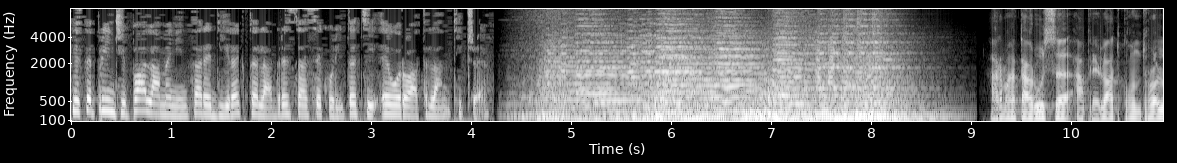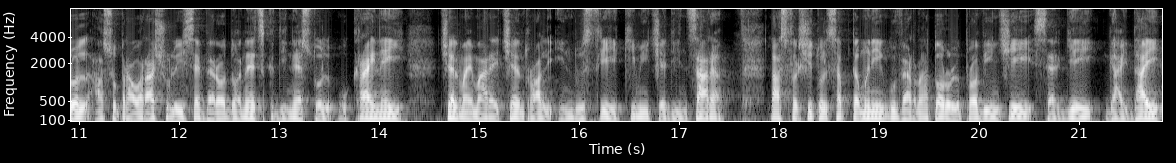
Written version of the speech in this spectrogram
este principala amenințare directă la adresa securității euroatlantice. Armata rusă a preluat controlul asupra orașului Severodonetsk din estul Ucrainei, cel mai mare centru al industriei chimice din țară. La sfârșitul săptămânii, guvernatorul provinciei, Sergei Gaidai,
